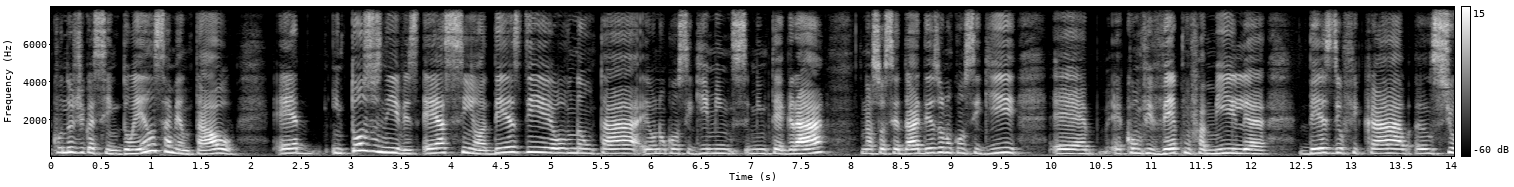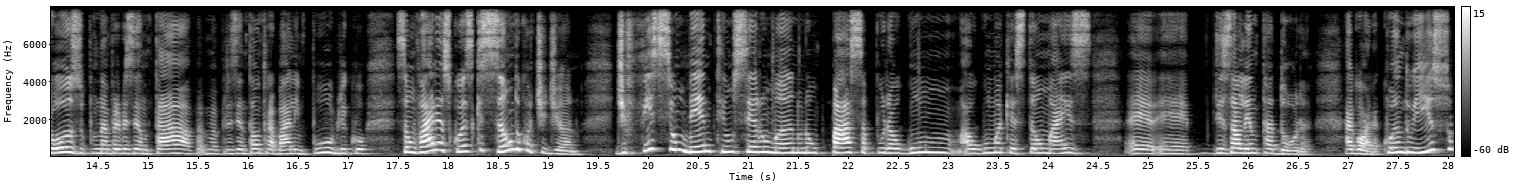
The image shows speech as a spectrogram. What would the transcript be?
quando eu digo assim, doença mental é em todos os níveis, é assim, ó, desde eu não tá, eu não conseguir me, me integrar na sociedade, desde eu não conseguir é, conviver com família, desde eu ficar ansioso por me apresentar, me apresentar um trabalho em público. São várias coisas que são do cotidiano. Dificilmente um ser humano não passa por algum, alguma questão mais é, é, desalentadora. Agora, quando isso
